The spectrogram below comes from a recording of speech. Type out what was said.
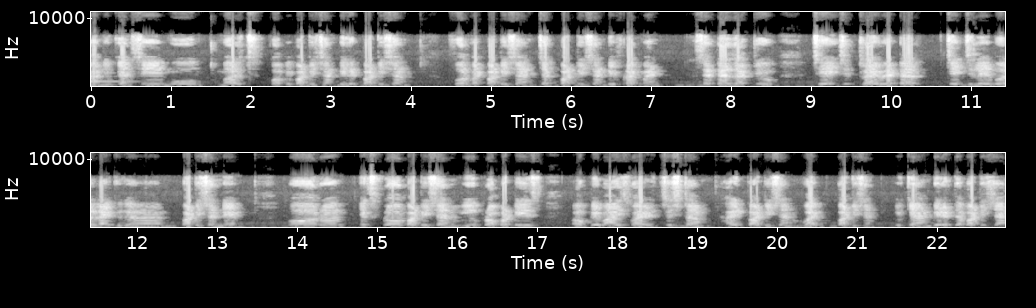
and you can see move, merge, copy partition, delete partition, format partition, check partition, defragment, set as active, change drive letter, change label like uh, partition name or uh, explore partition, view properties, optimize file system, hide partition, wipe partition. You can delete the partition,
